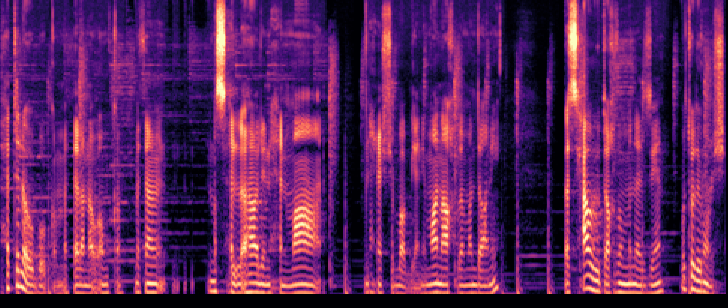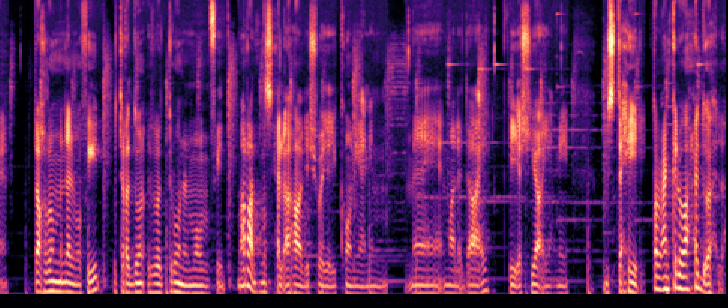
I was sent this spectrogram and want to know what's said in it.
حتى لو أبوكم مثلا أو أمكم مثلا نصح الأهالي نحن ما نحن الشباب يعني ما ناخذه مداني بس حاولوا تأخذون منه الزين وتودرون الشين. تأخذون منه المفيد وتردون تودرون المو مفيد. مرات نصح الأهالي شوية يكون يعني ما, ما له داعي في أشياء يعني مستحيل. طبعا كل واحد وأهله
